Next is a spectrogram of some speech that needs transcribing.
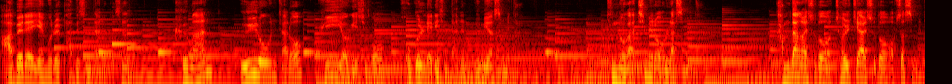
아벨의 예물을 받으신다는 것은 그만 의로운 자로 귀히 여기시고 복을 내리신다는 의미였습니다. 분노가 치밀어 올랐습니다. 감당할 수도 절제할 수도 없었습니다.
